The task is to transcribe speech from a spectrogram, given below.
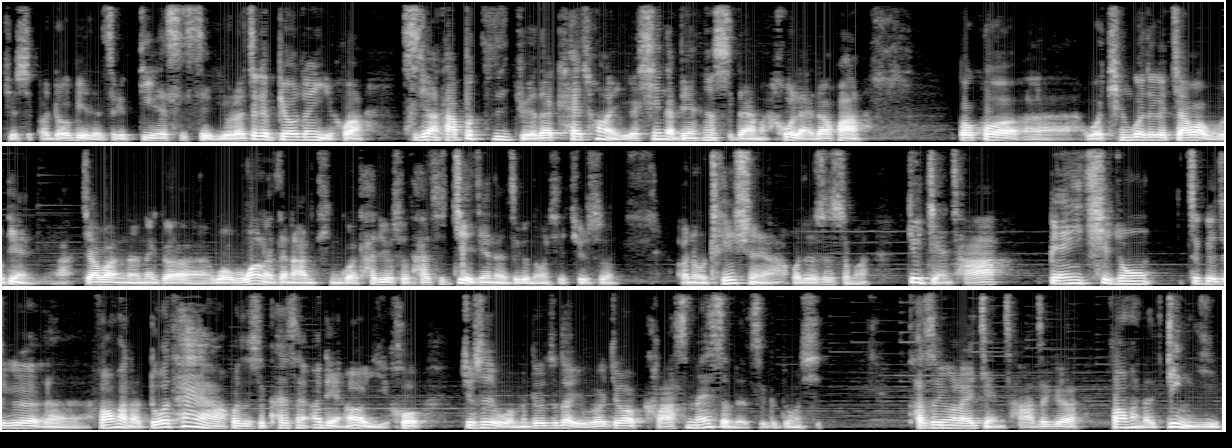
就是 Adobe 的这个 DSC。有了这个标准以后啊。实际上，它不自觉地开创了一个新的编程时代嘛。后来的话，包括呃，我听过这个 Java 五点零啊，Java 的那个我忘了在哪里听过，他就说他是借鉴的这个东西，就是 annotation 啊，或者是什么，就检查编译器中这个这个呃方法的多态啊，或者是 Python 二点二以后，就是我们都知道有个叫 class method 的这个东西，它是用来检查这个方法的定义。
